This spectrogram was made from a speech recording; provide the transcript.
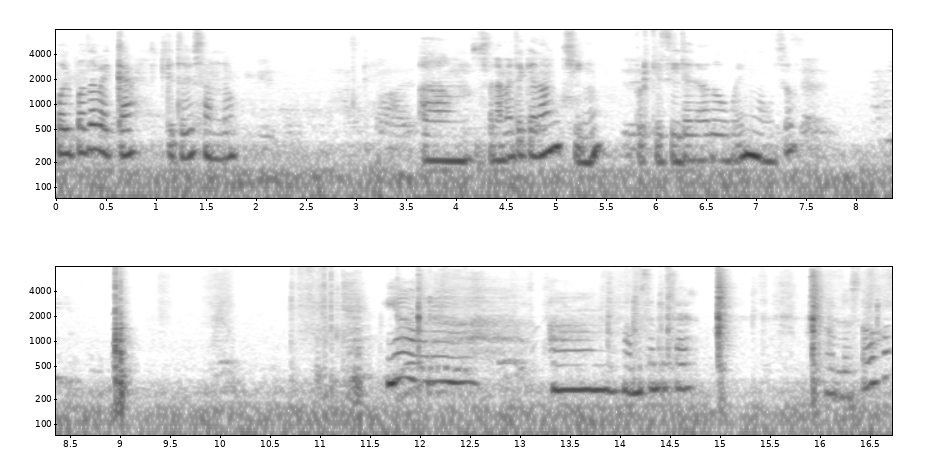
Polvo de Becca que estoy usando. solamente queda un chin porque sí le he dado buen uso. Y ahora vamos a empezar por los ojos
